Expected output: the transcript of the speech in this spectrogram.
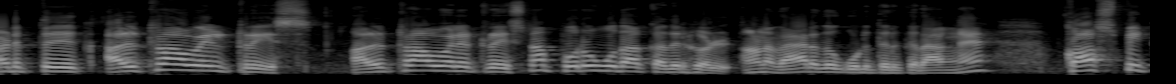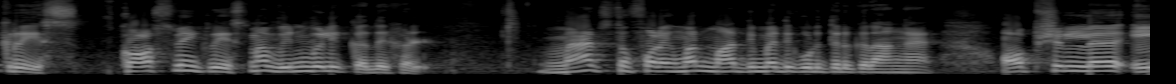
அடுத்து அல்ட்ராவயலட் ரேஸ் அல்ட்ராவயலட் ரேஸ்னால் புற ஊதா கதிர்கள். ஆனால் வேறு ஏதோ கொடுத்துருக்குறாங்க. காஸ்மிக் ரேஸ் காஸ்மிக் ரேஸ்னால் விண்வெளி கதிர்கள். மேட்ச் த ஃபாலோயிங் மாதிரி மாற்றி மாற்றி கொடுத்துருக்குறாங்க. ஆப்ஷனில் ஏ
